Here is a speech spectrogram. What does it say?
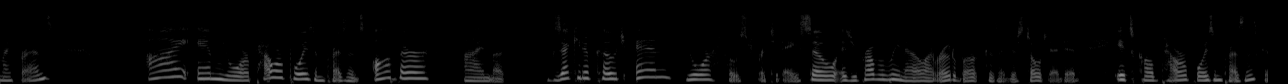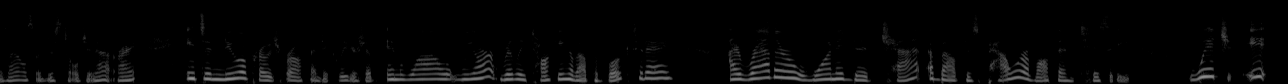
my friends. I am your Power Poise and Presence author. I'm a executive coach and your host for today. So, as you probably know, I wrote a book because I just told you I did. It's called Power, Poise, and Presence because I also just told you that, right? It's a new approach for authentic leadership. And while we aren't really talking about the book today, I rather wanted to chat about this power of authenticity, which it,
